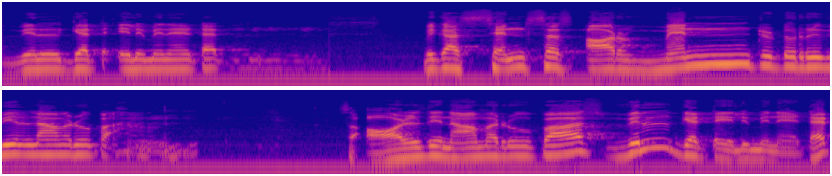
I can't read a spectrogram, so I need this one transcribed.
will get eliminated. Because senses are meant to reveal nama rupa so all the nama rupas will get eliminated.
